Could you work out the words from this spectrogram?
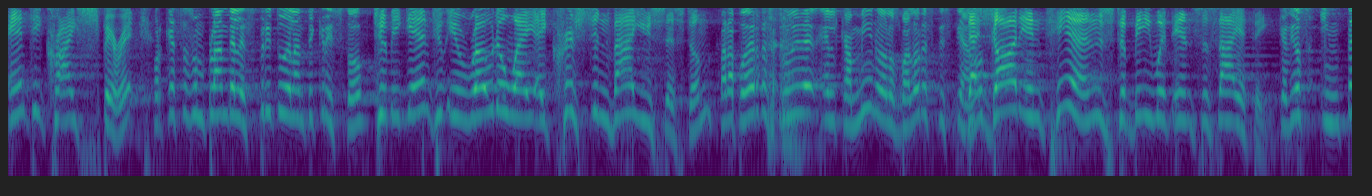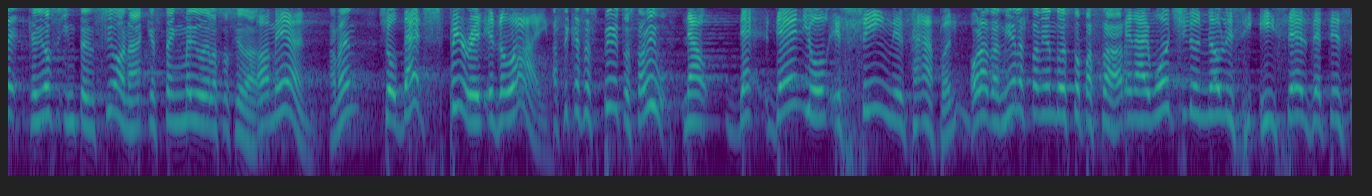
Antichrist spirit Porque este es un plan del espíritu del anticristo to begin to erode away a Christian value system para poder destruir el camino de los valores that cristianos God intends to be within society. que Dios, que Dios intenciona que esté en medio de la sociedad. Amen. Amén. So that spirit is alive. Así que ese espíritu está vivo. Now, Da- Daniel is seeing this happen. Ahora Daniel está viendo esto pasar And I want you to notice he, he says that this,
